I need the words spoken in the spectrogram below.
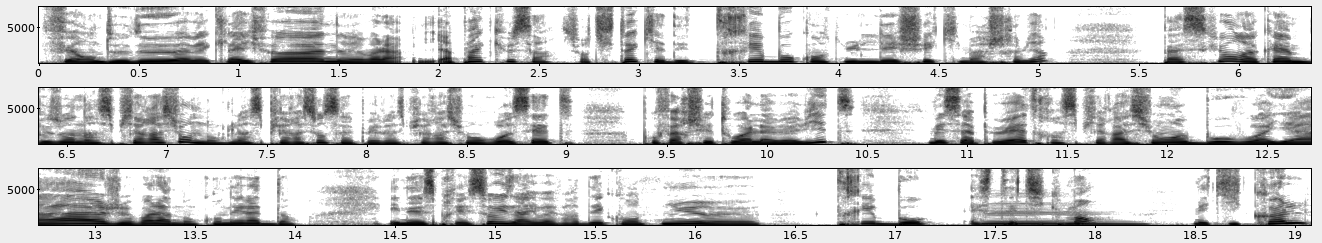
faits en 2-2 avec l'iPhone. Euh, voilà, il n'y a pas que ça. Sur TikTok, il y a des très beaux contenus léchés qui marchent très bien parce qu'on a quand même besoin d'inspiration. Donc l'inspiration, ça peut être l'inspiration recette pour faire chez toi à la va-vite, mais ça peut être inspiration euh, beau voyage, voilà, donc on est là-dedans. Et Nespresso, ils arrivent à faire des contenus euh, très beaux esthétiquement, hmm. mais qui collent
